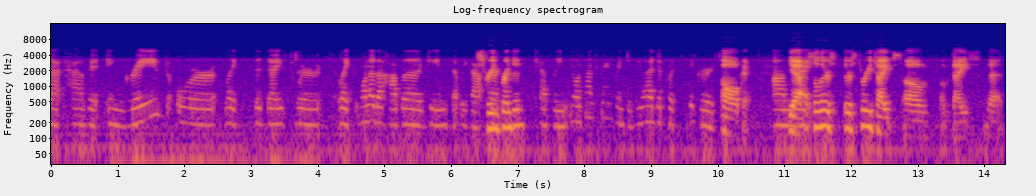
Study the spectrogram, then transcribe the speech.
that have it engraved, or like the dice where like one of the Haba games that we got? Screen printed? Kathleen. No, it's not screen printed. You had to put stickers Oh, okay. on the Yeah, dice. so there's there's three types of, of dice that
